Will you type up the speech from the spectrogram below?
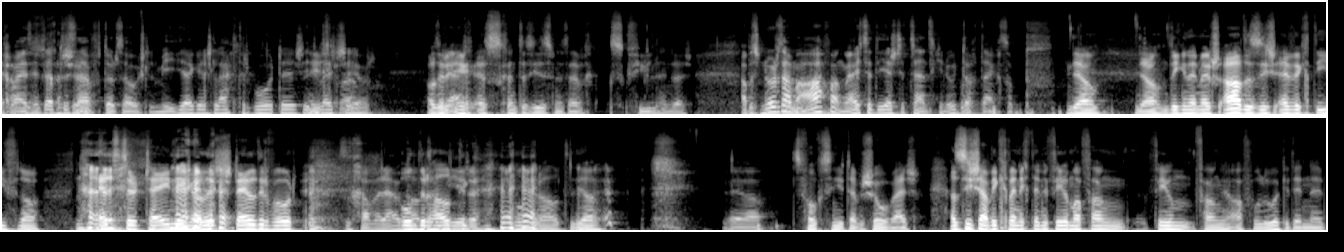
Ich Ja, weiß das nicht, ob das ja. einfach durch Social Media schlechter geworden ist in den letzten. Jahren. Oder Ja. ich, es könnte sein, dass wir einfach das Gefühl haben, weißt Aber es ist nur so am Ähm. Anfang, weißt du, die ersten 20 Minuten, ich denke so, pff, Ja, ja. Und irgendwann merkst du, ah, das ist effektiv noch entertaining, oder? Stell dir vor. das kann man auch Unterhaltung. Unterhalten, ja. Ja, Das funktioniert aber schon, weißt du. Also es ist auch wirklich, wenn ich den Film anfange, Film fange an zu schauen, dann, äh,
